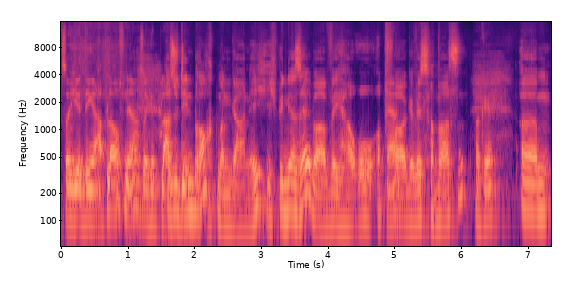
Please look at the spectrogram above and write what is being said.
solche Dinge ablaufen, ja? solche Plan Also den braucht man gar nicht. Ich bin ja selber WHO-Opfer ja? gewissermaßen. Okay. Ähm,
